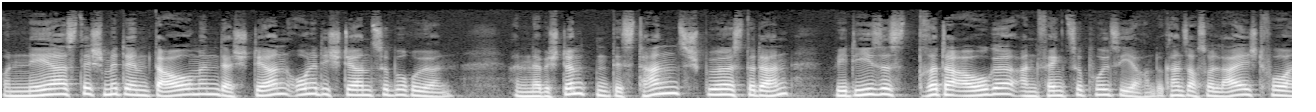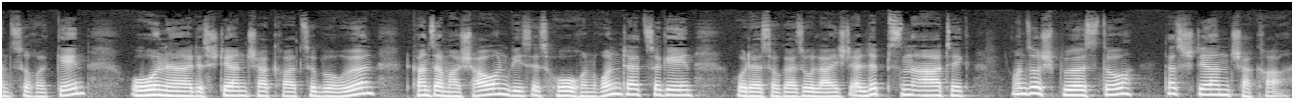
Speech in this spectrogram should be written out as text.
und näherst dich mit dem Daumen der Stirn, ohne die Stirn zu berühren. An einer bestimmten Distanz spürst du dann, wie dieses dritte Auge anfängt zu pulsieren. Du kannst auch so leicht vor und zurück gehen, ohne das Stirnchakra zu berühren. Du kannst auch mal schauen, wie es ist, hoch und runter zu gehen oder sogar so leicht ellipsenartig. Und so spürst du das Stirnchakra.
